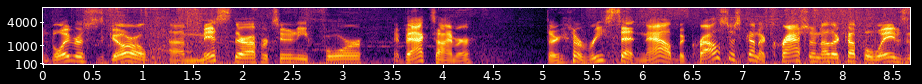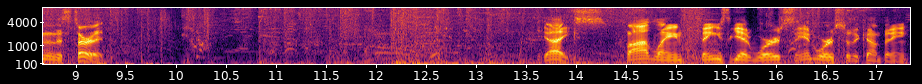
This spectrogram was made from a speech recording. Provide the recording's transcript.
And Boy versus Girl uh, missed their opportunity for a back timer. They're going to reset now, but Krau's just going to crash another couple waves into this turret. Yikes. Bot lane, things get worse and worse for the company.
